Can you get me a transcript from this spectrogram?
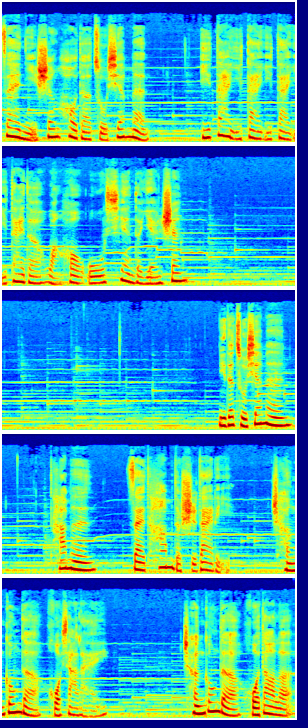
在你身后的祖先们。一代一代一代一代的往后无限的延伸，你的祖先们，他们在他们的时代里成功的活下来，成功的活到了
